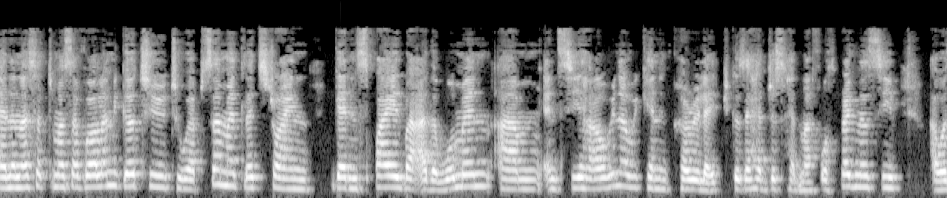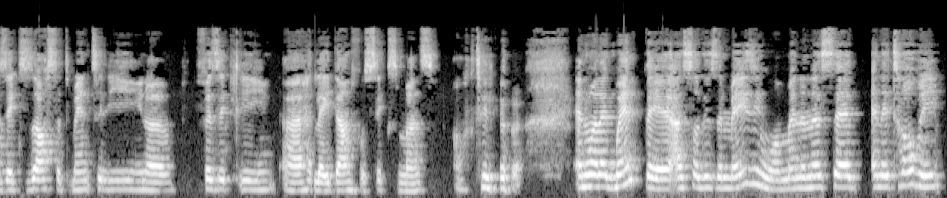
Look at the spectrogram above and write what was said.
And then I said to myself, well, let me go to, to Web Summit. Let's try and get inspired by other women um, and see how, you know, we can correlate because I had just had my fourth pregnancy. I was exhausted mentally, you know, physically. I had laid down for six months. and when I went there, I saw this amazing woman and I said, and they told me,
